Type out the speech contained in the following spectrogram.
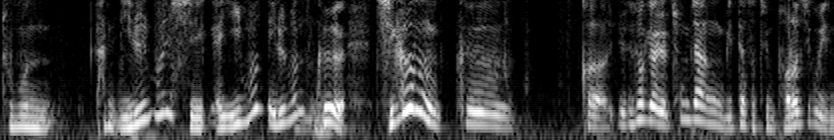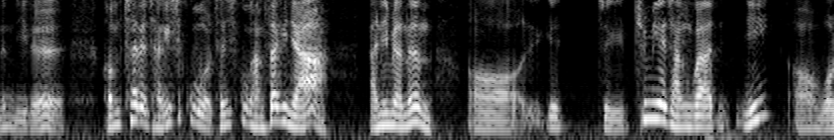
두 분 한 1분씩 2분 1분 음. 그 지금 그 그 윤석열 총장 밑에서 지금 벌어지고 있는 일을 검찰의 자기 식구 제 식구 감싸기냐 아니면은 어 이게 저기 추미애 장관이 어, 뭐,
